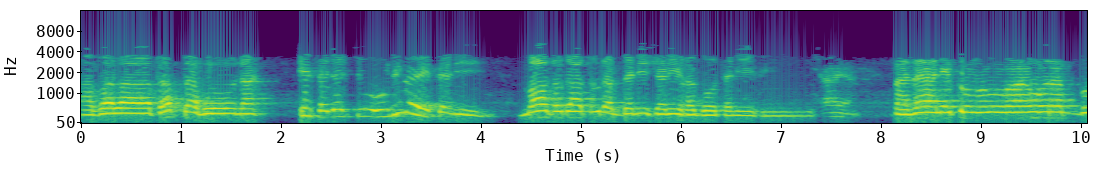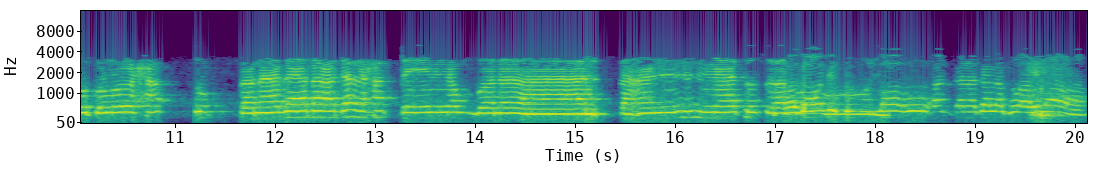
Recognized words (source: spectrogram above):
أفلا تتقون؟ إذا جتشوه بيتني ما صدات ربني شريخ قوتني في آية فذلكم الله ربكم الحق فماذا بعد الحق إلا الضلال؟ فأنا تصرفون وذلكم الله أن كان الله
